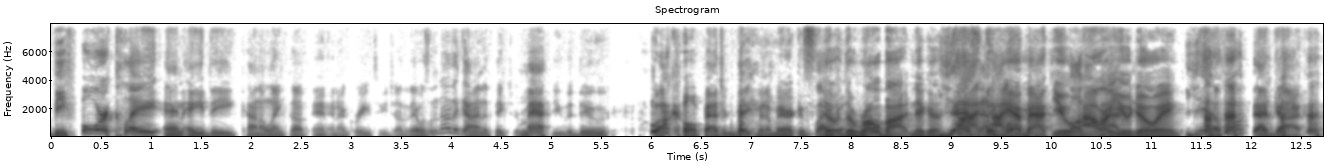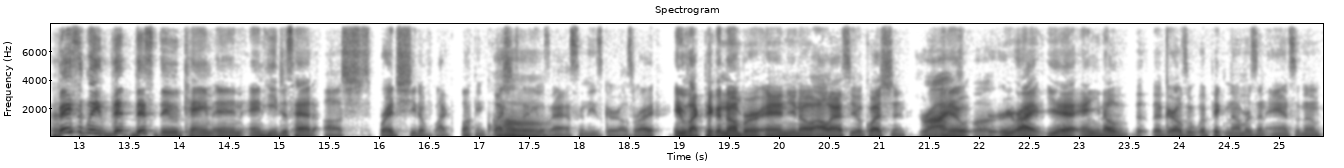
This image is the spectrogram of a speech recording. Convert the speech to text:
before Clay and AD kind of linked up and, and agreed to each other, there was another guy in the picture, Matthew, the dude who I call Patrick Bateman, American Psycho. The, the robot, nigga. Yes, Hi, the hi, robot. Matthew. Fuck How are you Matthew. doing? yeah, fuck that guy. Basically, thi- this dude came in and he just had a spreadsheet of like fucking questions that he was Oh. asking these girls, right? And he was like, pick a number and, you know, I'll ask you a question. Dry And as it- fuck. Right. Yeah. And, you know, the, the girls would, would pick numbers and answer them.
